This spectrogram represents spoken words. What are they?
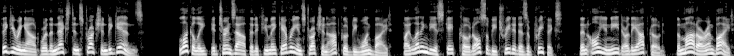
figuring out where the next instruction begins. Luckily, it turns out that if you make every instruction opcode be 1 byte, by letting the escape code also be treated as a prefix, then all you need are the opcode, the mod RM byte,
